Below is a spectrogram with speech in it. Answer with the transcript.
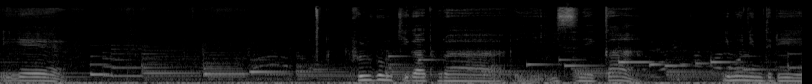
이게 붉은기가 돌아 이- 있으니까 이모님들이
